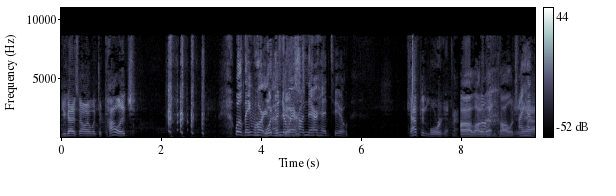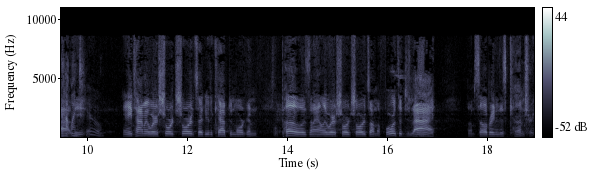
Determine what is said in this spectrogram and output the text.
You guys know I went to college. Well, they wore underwear guessed. on their head, too. Captain Morgan. Uh, a lot of that in college. I had that one, the- too. Anytime I wear short shorts, I do the Captain Morgan pose, and I only wear short shorts on the 4th of July. When I'm celebrating this country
